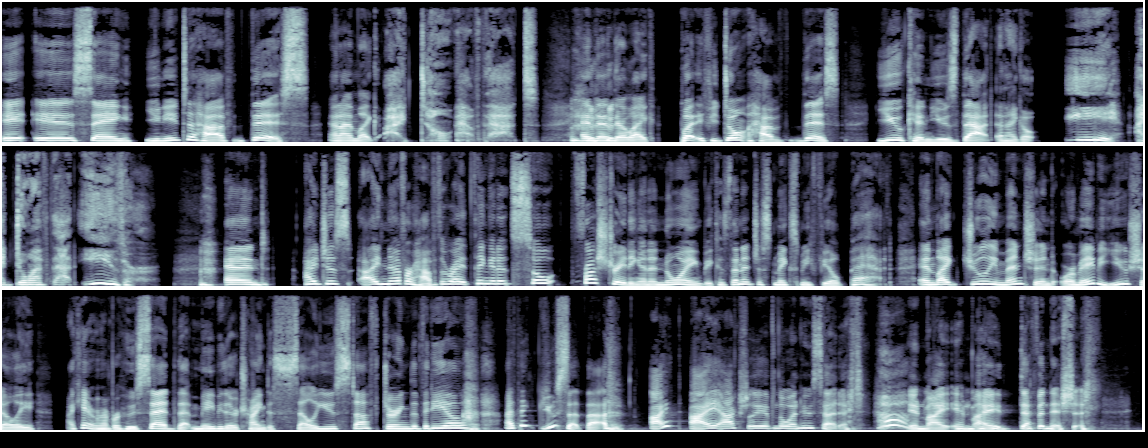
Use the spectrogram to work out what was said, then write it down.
it is saying you need to have this and I'm like, I don't have that. And then they're like, but if you don't have this, you can use that. And I go, ee, I don't have that either. and I just, I never have the right thing. And it's so frustrating and annoying because then it just makes me feel bad. And like Julie mentioned, or maybe you, Shelly, I can't remember who said that maybe they're trying to sell you stuff during the video. I think you said that. I I actually am the one who said it in my in my definition.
